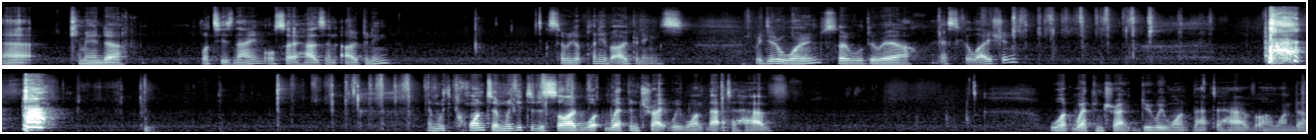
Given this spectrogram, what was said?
uh, Commander, what's his name, also has an opening. So we've got plenty of openings. We did a wound, so we'll do our escalation. and with quantum, we get to decide what weapon trait we want that to have. What weapon trait do we want that to have, I wonder?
